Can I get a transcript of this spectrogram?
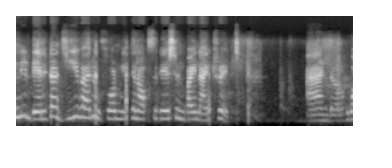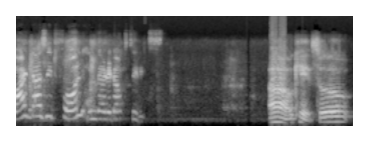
any delta G value for methane oxidation by nitrate? And uh, where does it fall in the redox series? Ah, okay. So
